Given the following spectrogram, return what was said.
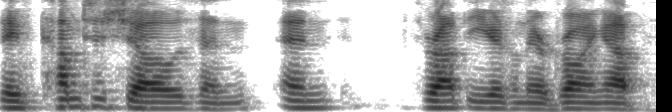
they've come to shows and and throughout the years when they were growing up,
